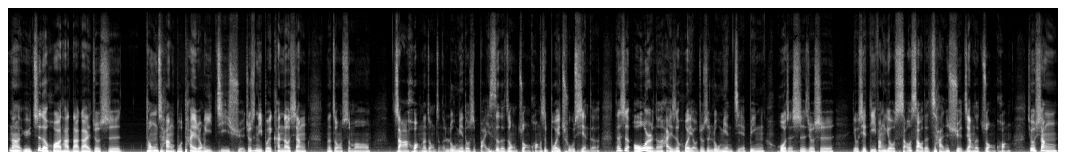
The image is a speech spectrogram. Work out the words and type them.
那宇治的话，它大概就是通常不太容易积雪，就是你不会看到像那种什么。札幌那种整个路面都是白色的这种状况是不会出现的，但是偶尔呢还是会有，就是路面结冰，或者是就是有些地方有少少的残雪这样的状况。就像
